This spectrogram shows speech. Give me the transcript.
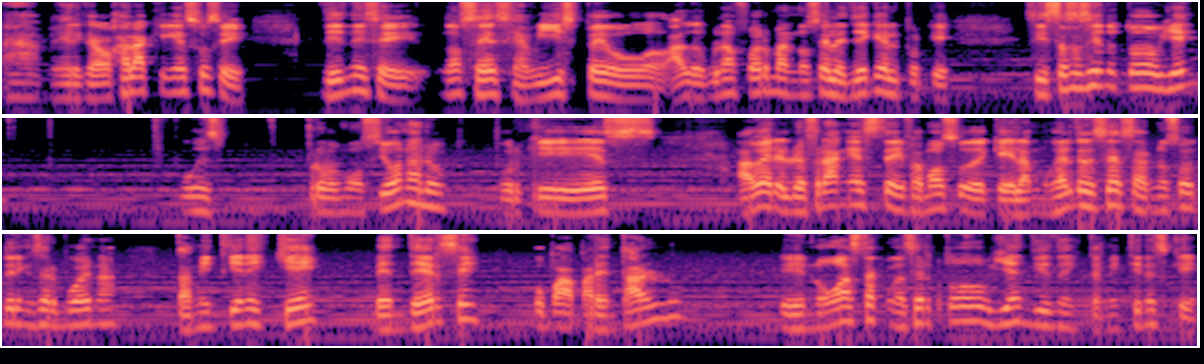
A ver, ojalá que eso se, Disney se, no sé, se avispe o de alguna forma no se le llegue el, porque si estás haciendo todo bien, pues promocionalo, porque es, a ver, el refrán este famoso de que la mujer del César no solo tiene que ser buena, también tiene que venderse o para aparentarlo, eh, no basta con hacer todo bien Disney, también tienes que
